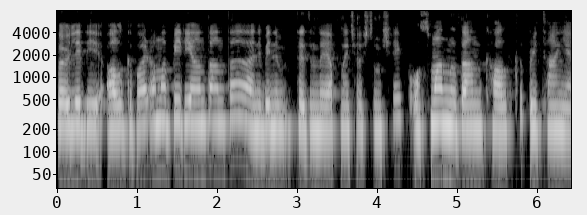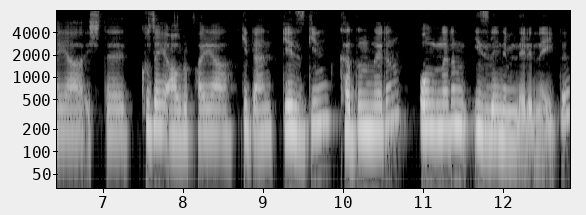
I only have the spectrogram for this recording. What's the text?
böyle bir algı var ama bir yandan da hani benim tezimde yapmaya çalıştığım şey Osmanlı'dan kalkıp Britanya'ya işte Kuzey Avrupa'ya giden gezgin kadınların onların izlenimleri neydi?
